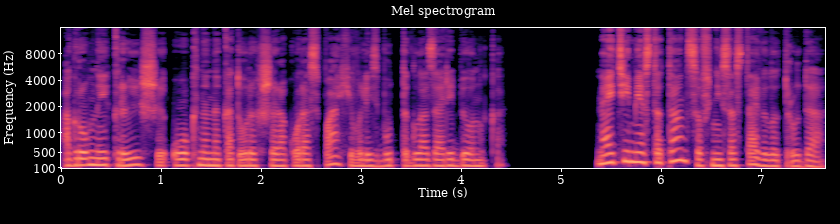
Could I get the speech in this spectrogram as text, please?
огромные крыши, окна на которых широко распахивались, будто глаза ребенка. Найти место танцев не составило труда.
